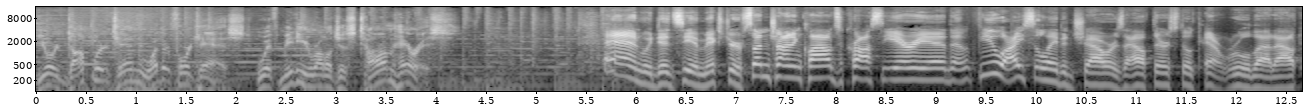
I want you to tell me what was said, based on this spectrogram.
Your Doppler 10 weather forecast with meteorologist Tom Harris. And we did see a mixture of sunshine and clouds across the area. A few isolated showers out there. Still can't rule that out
